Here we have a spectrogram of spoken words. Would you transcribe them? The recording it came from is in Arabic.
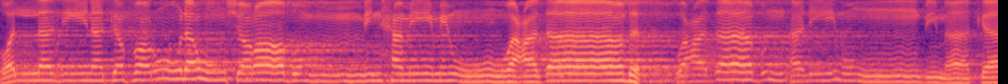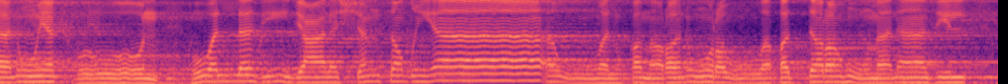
والذين كفروا لهم شراب من حميم وعذاب وعذاب أليم بما كانوا يكفرون. هو الذي جعل الشمس ضياء والقمر نورا وقدره منازل.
